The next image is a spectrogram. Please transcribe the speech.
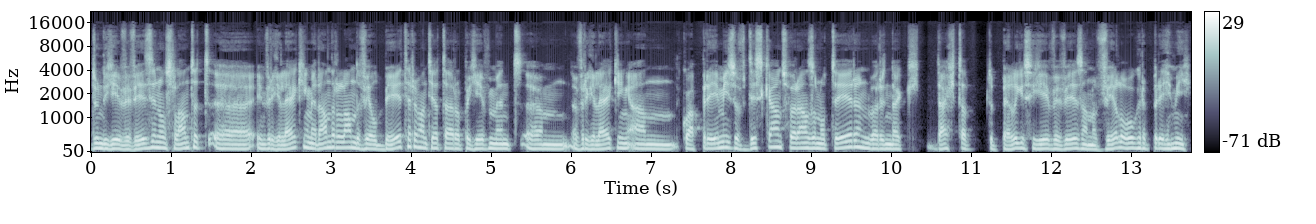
doen de GVV's in ons land het uh, in vergelijking met andere landen veel beter? Want je had daar op een gegeven moment um, een vergelijking aan qua premies of discounts waaraan ze noteren, waarin dat ik dacht dat de Belgische GVV's aan een veel hogere premie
